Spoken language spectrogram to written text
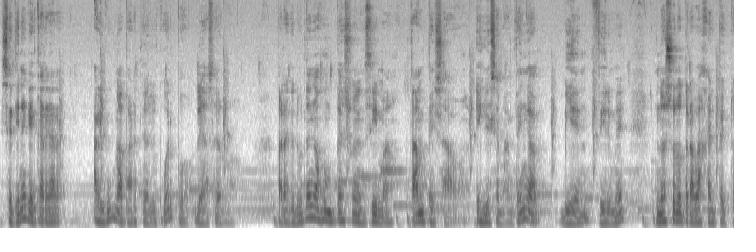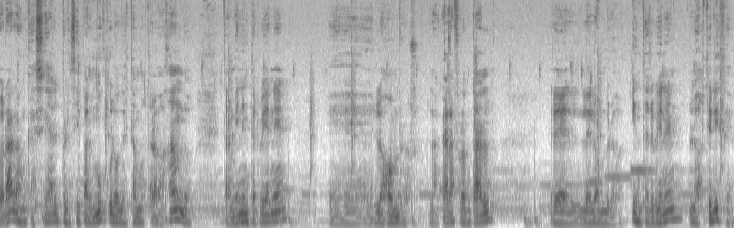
se tiene que encargar alguna parte del cuerpo de hacerlo. Para que tú tengas un peso encima tan pesado y que se mantenga bien, firme, no solo trabaja el pectoral, aunque sea el principal músculo que estamos trabajando, también intervienen eh, los hombros, la cara frontal del, hombro, intervienen los tríceps,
